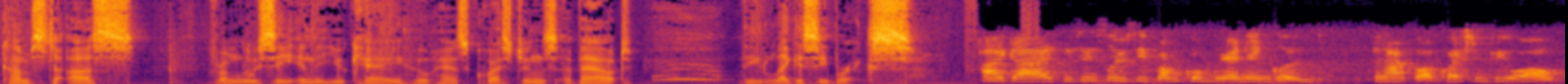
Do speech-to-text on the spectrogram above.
comes to us from Lucy in the UK, who has questions about the legacy bricks. Hi guys, this is Lucy from Cumbria in England, and I've got a question for you all.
